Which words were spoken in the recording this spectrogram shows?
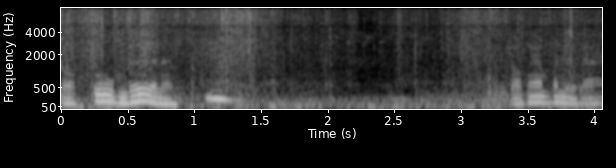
ดอกตุ้มเด้อน่ะด อกงามปนนี้แล้ว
